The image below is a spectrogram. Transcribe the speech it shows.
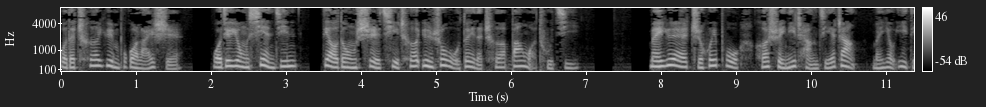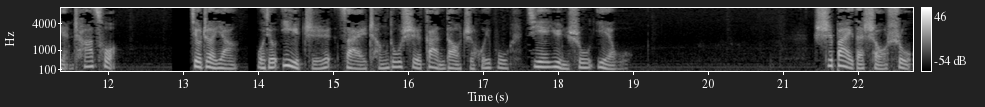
我的车运不过来时，我就用现金调动市汽车运输五队的车帮我突击。每月指挥部和水泥厂结账，没有一点差错。就这样，我就一直在成都市干道指挥部接运输业务。失败的手术，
